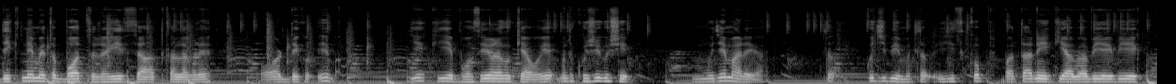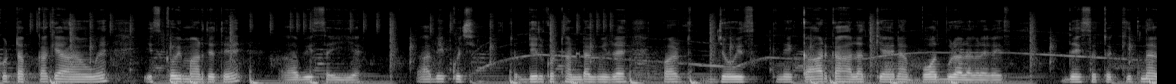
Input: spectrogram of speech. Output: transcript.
दिखने में तो बहुत रईस ज़ात का लग रहा है। और देखो, ये ये कि ये भौसरी वाला को क्या हो ये मतलब खुशी खुशी मुझे मारेगा? तो कुछ भी मतलब इसको पता नहीं कि अब अभी अभी एक को टपका के आया हूँ मैं। इसको भी मार देते हैं। अभी सही है। अभी कुछ दिल को ठंडक मिल रहा है, पर जो इसने कार का हालत किया है ना, बहुत बुरा लग रहा है इस देख सकते हो कितना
